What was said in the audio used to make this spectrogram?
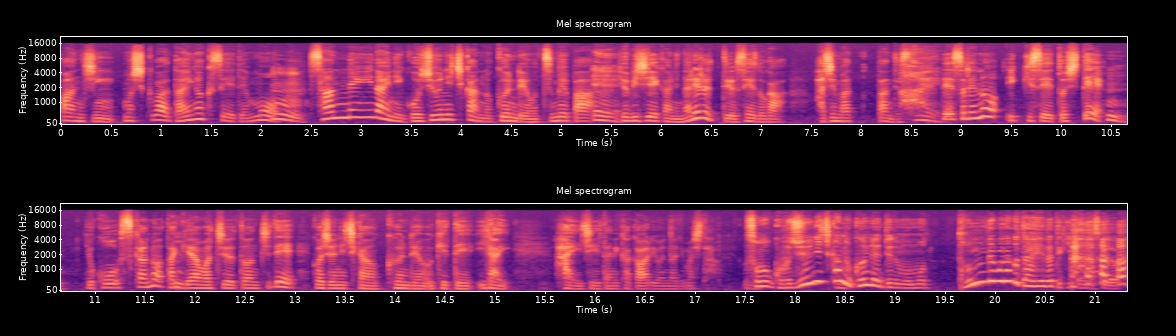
般人もしくは大学生でも3年以内に50日間の訓練を積めば予備自衛官になれるるっていう制度が始まったんです。はい、でそれの一期生として、うん、横須賀の竹山駐屯地で50日間訓練を受けて以来、はい、自衛隊に関わるようになりました。その50日間の訓練っていうのももうとんでもなく大変だって聞いたんですけど。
